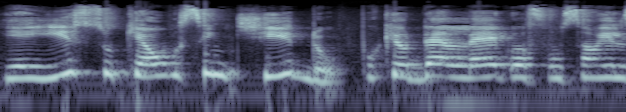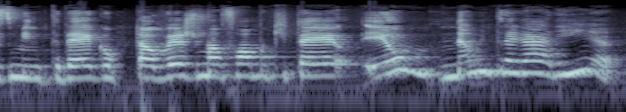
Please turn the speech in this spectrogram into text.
E é isso que é o sentido, porque eu delego a função e eles me entregam, talvez de uma forma que até eu não entregaria.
